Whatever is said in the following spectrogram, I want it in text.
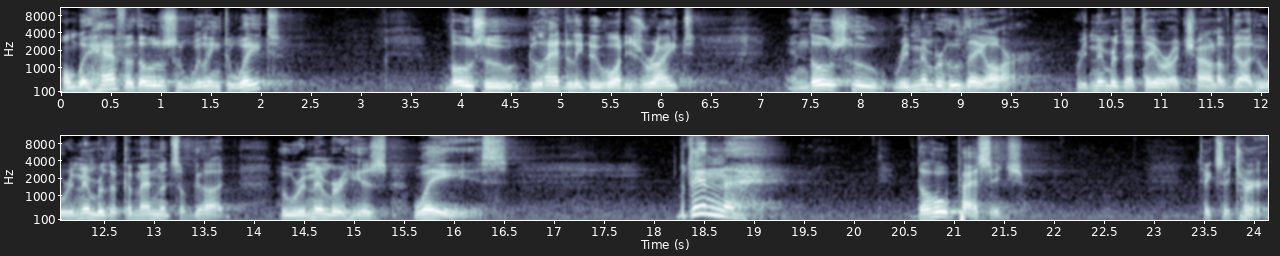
on behalf of those who are willing to wait, those who gladly do what is right, and those who remember who they are. Remember that they are a child of God, who remember the commandments of God, who remember His ways. But then the whole passage takes a turn.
